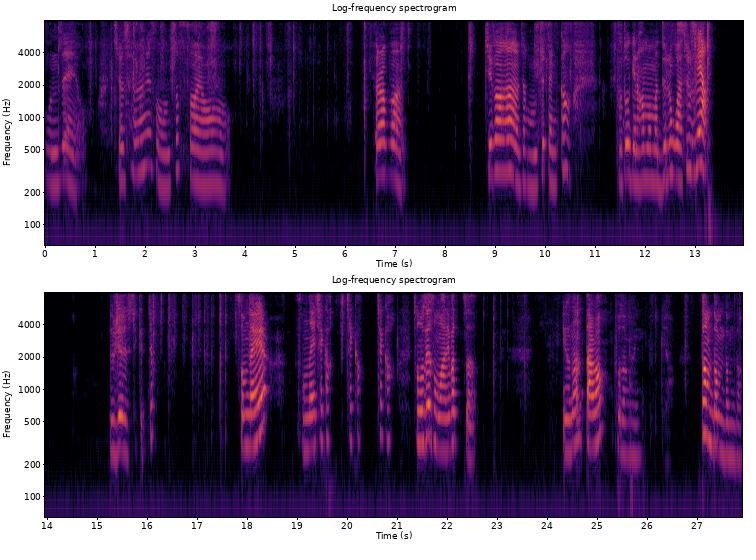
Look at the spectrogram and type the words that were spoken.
언제예요? 지금 3명에서 멈췄어요. 여러분, 지금 제가 멈출 테니까 구독이랑 한 번만 누르고 와주세요. 누르실 수 있겠죠? 썸네일? 썸네일 찰칵, 찰칵. 저 옷에서 많이 봤죠? 이거는 따로 포장해볼게요. 덤덤덤덤.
